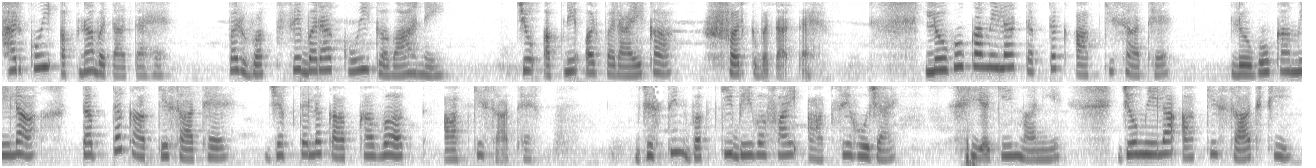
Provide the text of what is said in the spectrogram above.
हर कोई अपना बताता है। पर वक्त से बड़ा कोई गवाह नहीं, जो अपने और पराए का फ़र्क बताता है। लोगों का मेला तब तक आपके साथ है। लोगों का मेला तब तक आपके साथ है, जब तलक आपका वक्त आपके साथ है। जिस दिन वक्त की बेवफाई आपसे हो जाए, यकीन मानिए, जो मेला आपके साथ थी,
